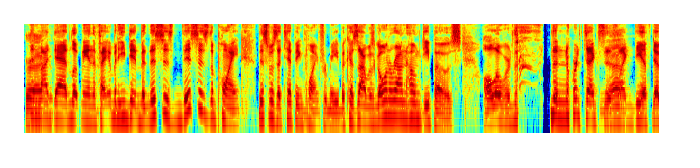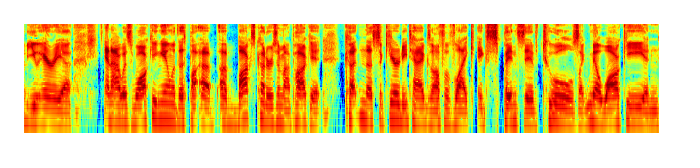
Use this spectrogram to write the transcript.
than my dad look me in the face. But he did. But this is this is the point. This was a tipping point for me because I was going around Home Depots all over the, the North Texas, Yeah. like DFW area, and I was walking in with a, a, a box cutters in my pocket, cutting the security tags off of like expensive tools like Milwaukee and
